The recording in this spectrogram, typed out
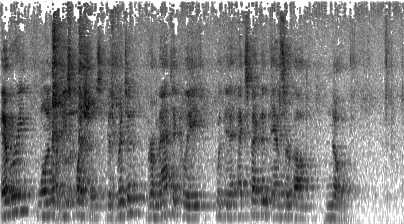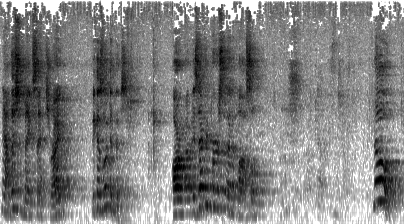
every one of these questions is written grammatically with the expected answer of no. Now, this should make sense, right? Because look at this. Are, is every person an apostle? No.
